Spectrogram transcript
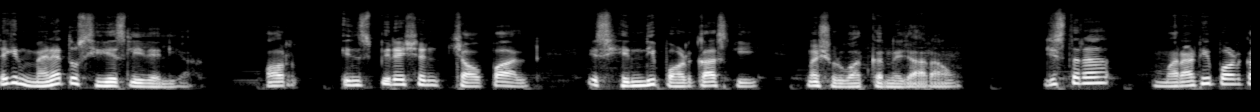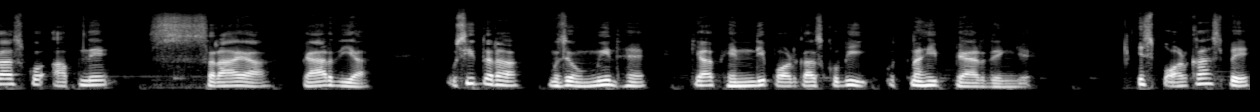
लेकिन मैंने तो सीरियसली ले लिया। और इंस्पिरेशन चौपाल इस हिंदी पॉडकास्ट की मैं शुरुआत करने जा रहा हूँ। जिस तरह मराठी पॉडकास्ट को आपने सराया प्यार दिया, उसी तरह मुझे उम्मीद है कि आप हिंदी पॉडकास्ट को भी उतना ही प्यार देंगे। इस पॉडकास्ट पे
